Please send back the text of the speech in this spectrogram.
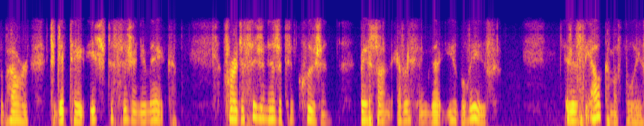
the power to dictate each decision you make. For a decision is a conclusion based on everything that you believe. It is the outcome of belief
